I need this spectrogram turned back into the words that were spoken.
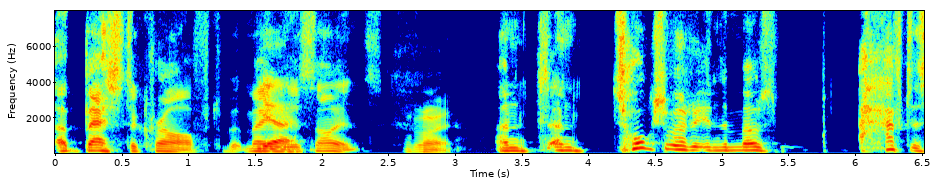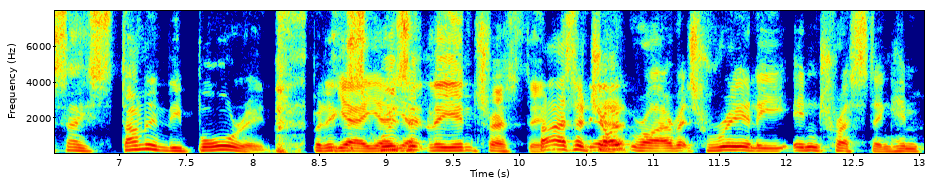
a, at best a craft, but maybe Yeah. a science." Right. And and talks about it in the most, I have to say, stunningly boring, but Yeah, yeah, yeah. exquisitely interesting. But as a Yeah. joke writer, it's really interesting him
